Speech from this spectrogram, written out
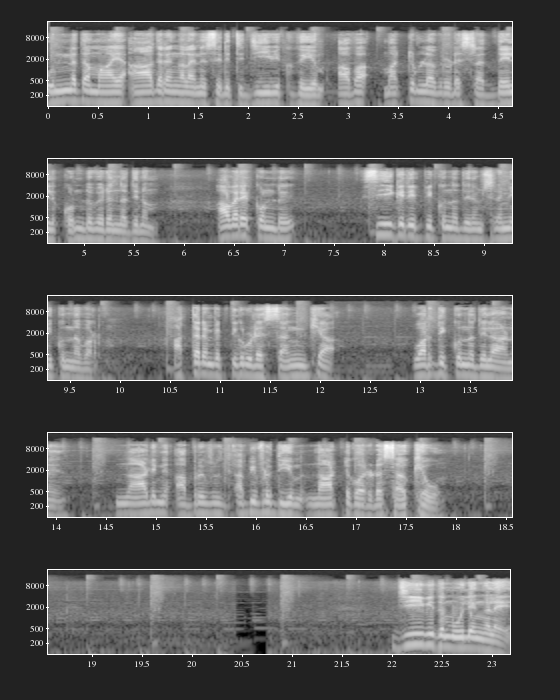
ഉന്നതമായ ആദരങ്ങളനുസരിച്ച് ജീവിക്കുകയും അവ മറ്റുള്ളവരുടെ ശ്രദ്ധയിൽ കൊണ്ടുവരുന്നതിനും അവരെ കൊണ്ട് സ്വീകരിപ്പിക്കുന്നതിനും ശ്രമിക്കുന്നവർ അത്തരം വ്യക്തികളുടെ സംഖ്യ വർദ്ധിക്കുന്നതിലാണ് നാടിന് അഭിവൃദ്ധി അഭിവൃദ്ധിയും നാട്ടുകാരുടെ സൗഖ്യവും. ജീവിത മൂല്യങ്ങളെ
